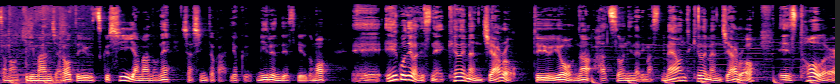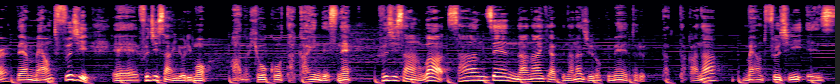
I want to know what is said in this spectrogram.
そのキリマンジャロという美しい山のね写真とかよく見るんですけれども、えー、英語ではですねキリマンジャロというような発音になります。Mount Kilimanjaro is taller than Mount Fuji、えー、富士山よりもあの標高高いんですね。富士山は3776メートルだったかな Mount Fuji is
